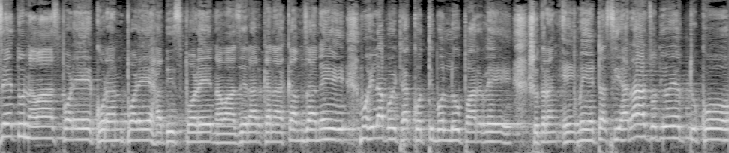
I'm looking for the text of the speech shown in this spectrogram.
যেহেতু নামাজ পড়ে, কোরআন পড়ে, হাদিস পড়ে, নামাজের আর কানা কাম জানে মহিলা বৈঠক করতে বললেও পারবে। সুতরাং এই মেয়েটা সিহারা যদিও একটু কম,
